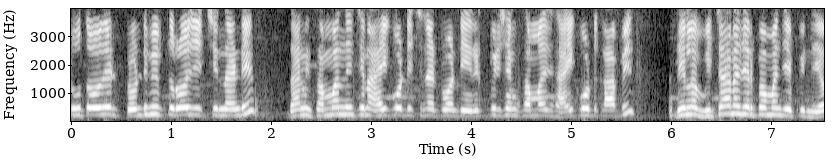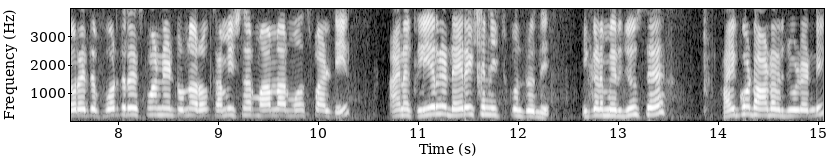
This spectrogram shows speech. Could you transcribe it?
two thousand twenty fifth రోజు ఇచ్చిందండి. దానికి సంబంధించిన హైకోర్టు ఇచ్చినటువంటి రిటిఫిషన్కి సంబంధించిన హైకోర్టు కాపీ దీనిలో విచారణ జరిపామని చెప్పింది. ఎవరైతే ఫోర్త్ రెస్పాండెంట్ ఉన్నారో కమిషనర్ మామనార్ మున్సిపాలిటీ ఆయన క్లియర్గా డైరెక్షన్ ఇచ్చుకుంటుంది. ఇక్కడ మీరు చూస్తే హైకోర్టు ఆర్డర్ చూడండి.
